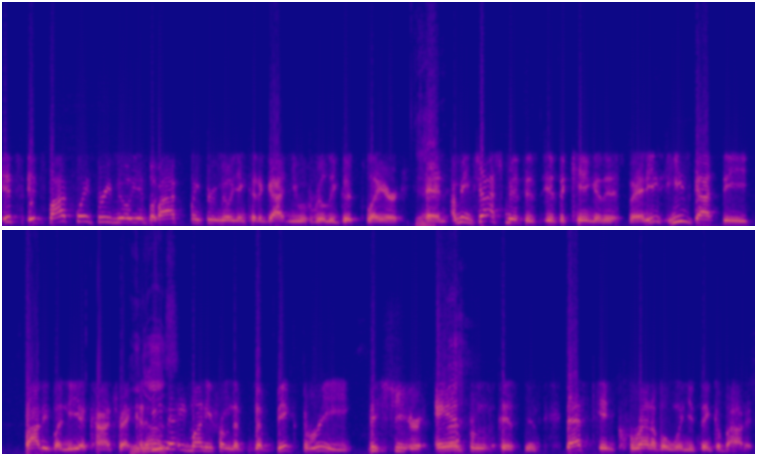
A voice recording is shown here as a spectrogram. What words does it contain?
It's it's five point three million, but five point three million could have gotten you a really good player. Yeah. And I mean, Josh Smith is, is the king of this man. He he's got the Bobby Bonilla contract because he, does. made money from the the big three this year and from the Pistons. That's incredible when you think about it.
